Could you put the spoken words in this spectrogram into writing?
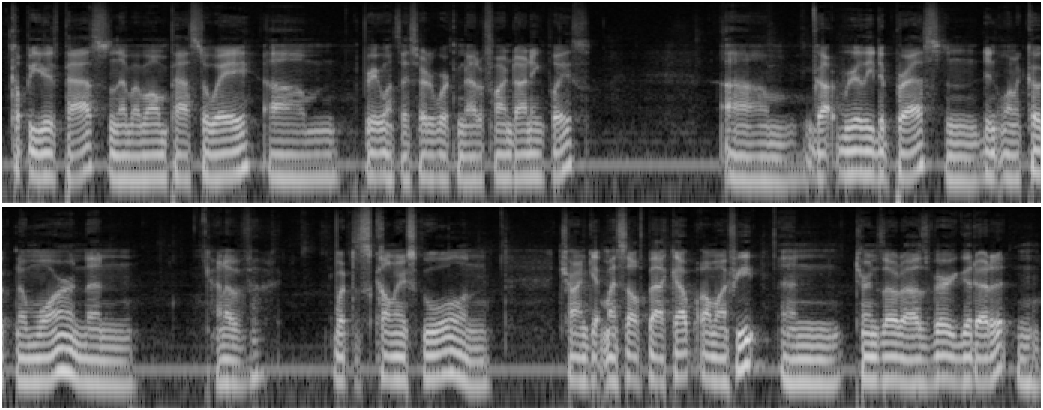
a couple years passed, and then my mom passed away. Um, right once I started working at a fine dining place, um, got really depressed and didn't want to cook no more, and then kind of went to culinary school and try and get myself back up on my feet. And turns out I was very good at it, and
